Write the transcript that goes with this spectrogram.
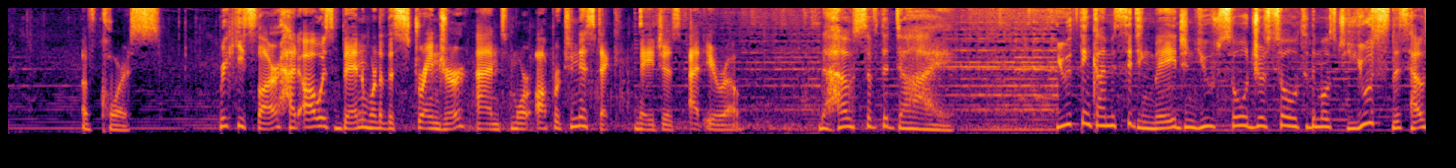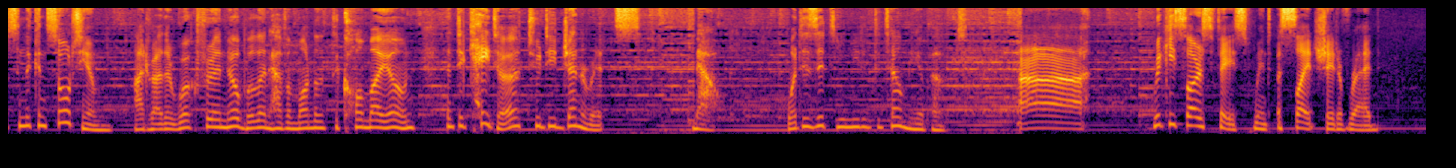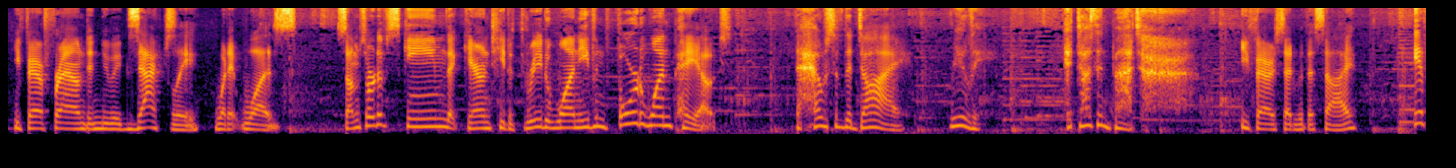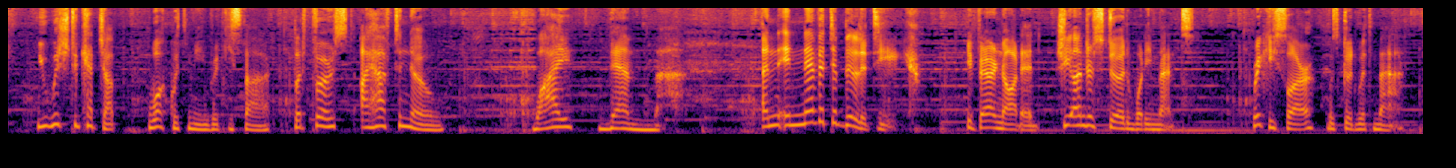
Of course. Ricky Slar had always been one of the stranger and more opportunistic mages at Iro. The House of the Die. You think I'm a sitting mage and you've sold your soul to the most useless house in the consortium. I'd rather work for a noble and have a monolith to call my own than to cater to degenerates. Now, what is it you needed to tell me about? Ah. Ricky Slar's face went a slight shade of red. Eyfre frowned and knew exactly what it was some sort of scheme that guaranteed a 3 to 1, even 4 to 1 payout. The House of the Die. Really? It doesn't matter, Eyfre said with a sigh. If you wish to catch up, walk with me, Ricky Slar. But first, I have to know why them? An inevitability. Eyfre nodded. She understood what he meant. Ricky Slar was good with math.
